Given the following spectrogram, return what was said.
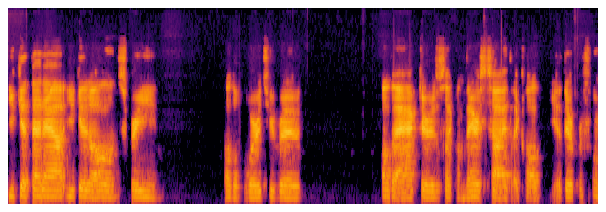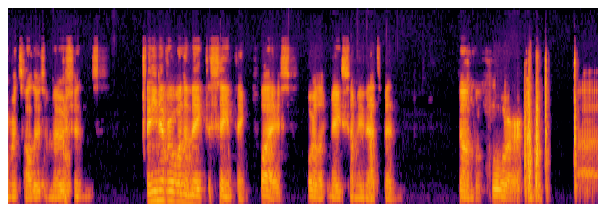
you get that out you get it all on screen all the words you wrote all the actors like on their side, like all you know, their performance, all those emotions, and you never want to make the same thing twice or like make something that's been done before. Uh,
